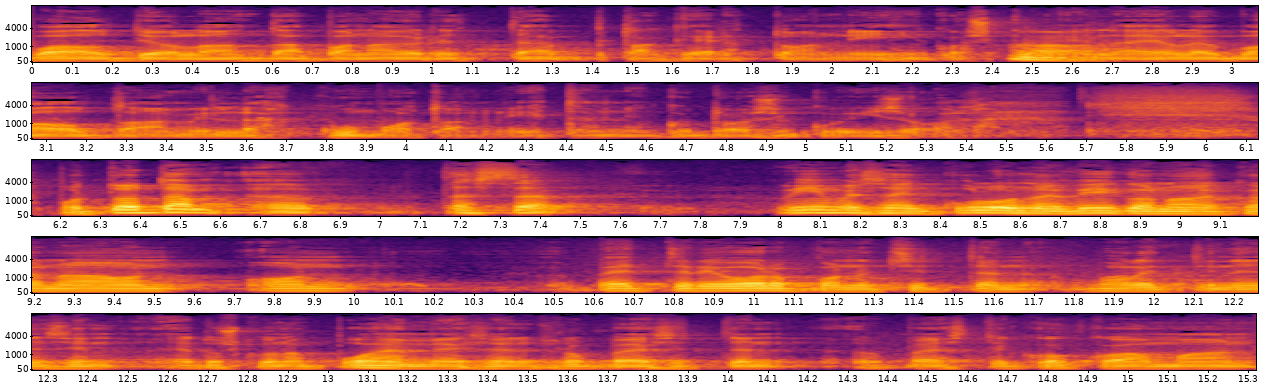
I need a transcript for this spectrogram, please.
valtioilla on tapana yrittää takertoa niihin, koska no. meillä ei ole valtaa millä kumota niitä niin kuin toisin kuin isoilla. Mutta tota, tässä viimeisen kuluneen viikon aikana on, on Petteri Orpo nyt sitten valittiin ensin eduskunnan puhemieheksi ja nyt rupeaa sitten, rupeaa sitten kokoamaan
